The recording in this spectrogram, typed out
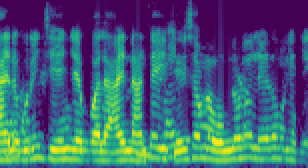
ఆయన గురించి ఏం చెప్పాలి? ఆయన అంటే ఈ దేశంలో ఉండడో లేదో మనకి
